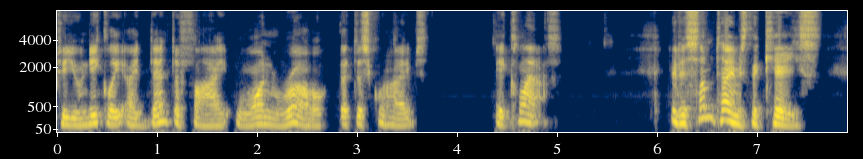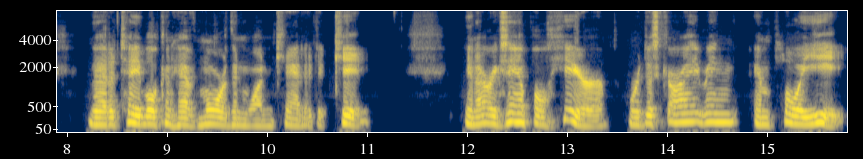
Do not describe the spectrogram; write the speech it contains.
to uniquely identify one row that describes a class. It is sometimes the case that a table can have more than one candidate key. In our example here, we're describing employee,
